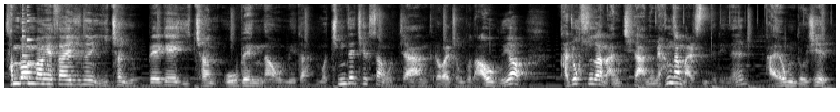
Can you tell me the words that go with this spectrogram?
3번 방의 사이즈는 2600에 2500 나옵니다. 뭐 침대, 책상, 옷장 들어갈 정도 나오고요. 가족 수가 많지 않으면 항상 말씀드리는 다용도실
